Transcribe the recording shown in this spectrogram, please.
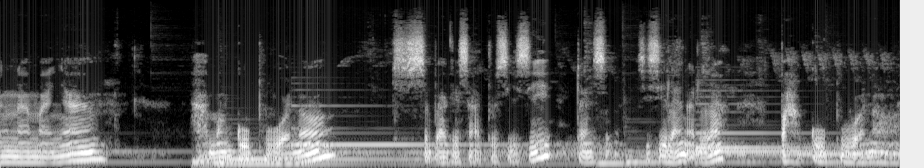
yang namanya Hamengkubuwono sebagai satu sisi dan sisi lain adalah Pakubuwono.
